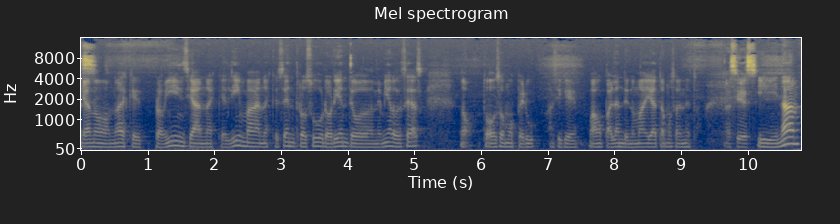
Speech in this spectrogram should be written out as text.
Ya no, no es que provincia, no es que Lima, no es que centro, sur, oriente o donde mierda seas. No, todos somos Perú. Así que vamos para adelante nomás, ya estamos en esto. Así es. Y nada,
